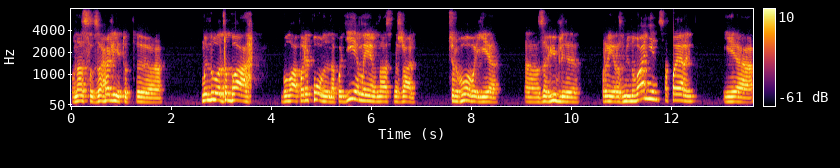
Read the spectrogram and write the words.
У нас взагалі тут е, минула доба була переповнена подіями. У нас, на жаль, чергово є е, загиблі при розмінуванні сапери, і е,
